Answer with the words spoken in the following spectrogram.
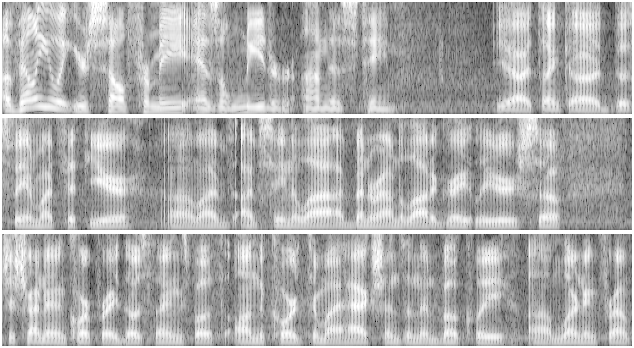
Evaluate yourself for me as a leader on this team. Yeah, I think uh, this being my fifth year, um, I've I've seen a lot. I've been around a lot of great leaders, so just trying to incorporate those things both on the court through my actions and then vocally, um, learning from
